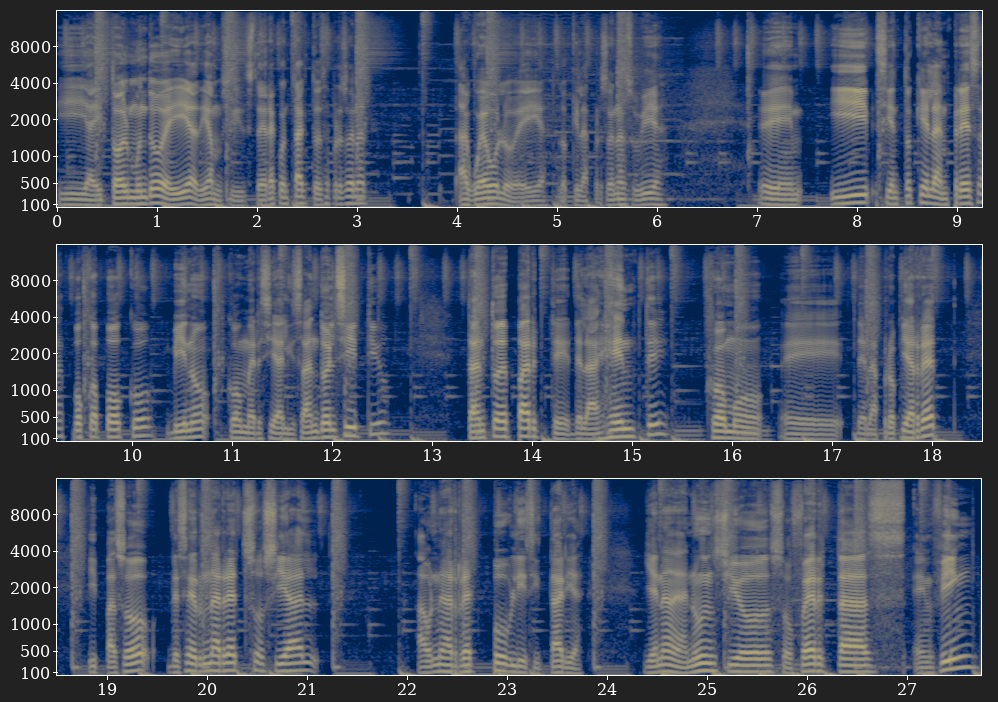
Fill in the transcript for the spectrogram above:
y ahí todo el mundo veía, digamos, si usted era contacto esa persona, a huevo lo veía, lo que la persona subía. Eh, y siento que la empresa poco a poco vino comercializando el sitio, tanto de parte de la gente como eh, de la propia red, y pasó de ser una red social a una red publicitaria, llena de anuncios, ofertas, en fin,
